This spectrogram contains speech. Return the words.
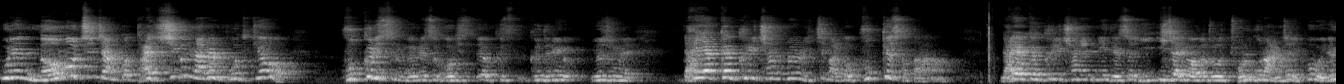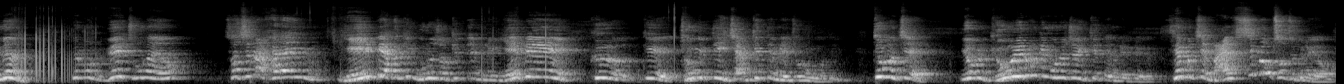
우리는 넘어지지 않고 다시금 나를 보켜 굳건히 쓰는 거예요. 그래서 거기 그, 그들이 요즘에 나약한 크리스천을 잊지 말고 굳게 서다. 나약한 크리스천에 대해서 이, 이 자리에 와가지고 졸고 앉아 있고 이러면 여러분 왜 좋나요? 사실은 하나님 예배하기 무너졌기 때문에 예배에 그, 그 정립되어 있지 않기 때문에 좋은 거거든요. 두 번째, 여러분 교회론이 무너져 있기 때문에 그래요. 세 번째, 말씀이 없어서 그래요.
